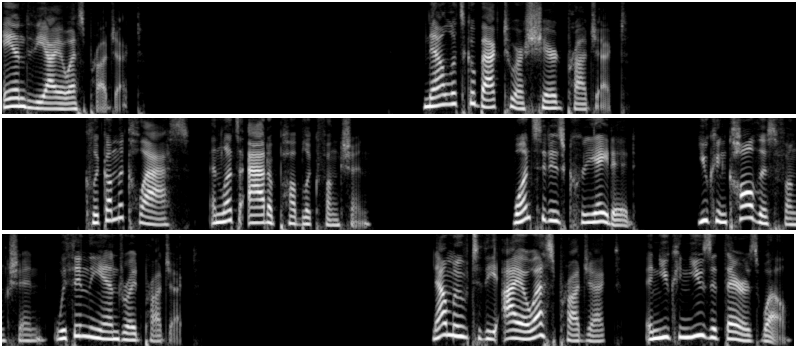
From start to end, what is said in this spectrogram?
and the iOS project. Now let's go back to our shared project. Click on the class and let's add a public function. Once it is created, you can call this function within the Android project. Now move to the iOS project and you can use it there as well.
